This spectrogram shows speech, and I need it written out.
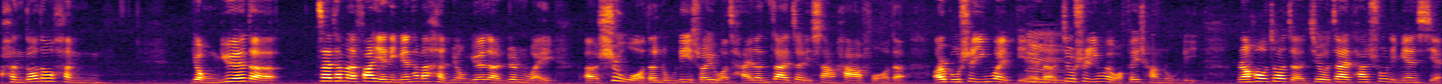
很多都很。踊跃的在他们的发言里面，他们很踊跃的认为，呃，是我的努力，所以我才能在这里上哈佛的，而不是因为别的，嗯就是因为我非常努力。然后作者就在他书里面写，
